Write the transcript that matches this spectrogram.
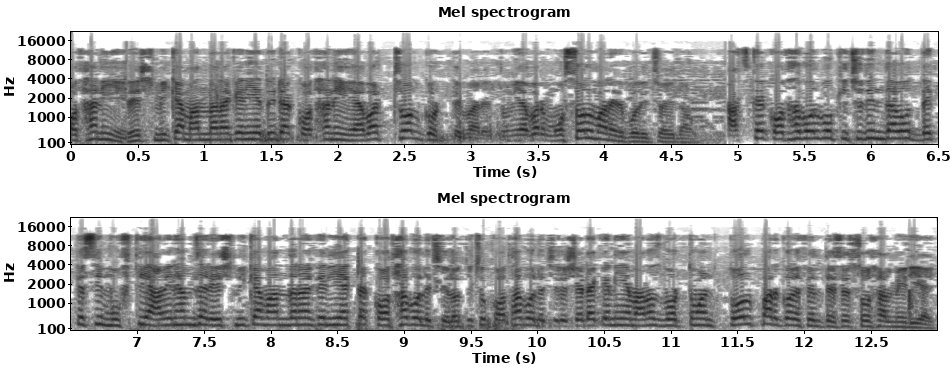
কথা নিয়ে, রেশমিকা মান্দানাকে নিয়ে দুইটা কথা নিয়ে আবার ট্রোল করতে পারে। তুমি আবার মুসলমানের পরিচয় দাও। আজকে কথা বলব কিছুদিন যাবত দেখতেছি মুফতি আমিন হামজা রেশমিকা মান্দানাকে নিয়ে একটা কথা বলেছিল, কিছু কথা বলেছিল, সেটাকে নিয়ে মানুষ বর্তমান তোলপার করে ফেলতেছে সোশ্যাল মিডিয়ায়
